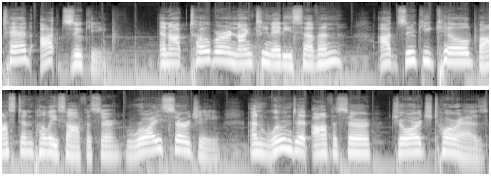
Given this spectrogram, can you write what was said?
Ted Otsuki. In October 1987, Otsuki killed Boston police officer Roy Sergi and wounded officer George Torres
